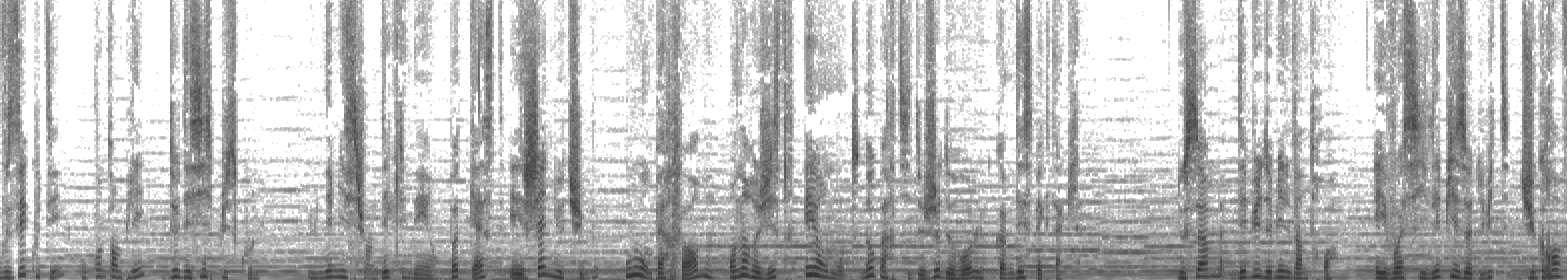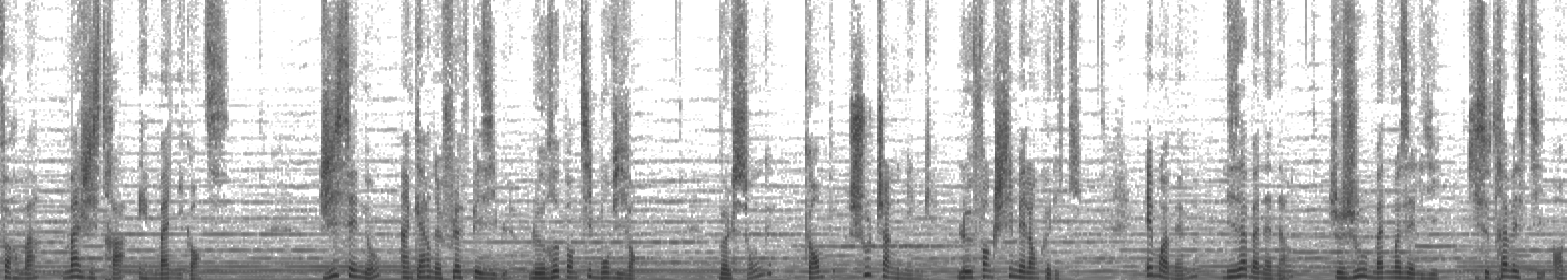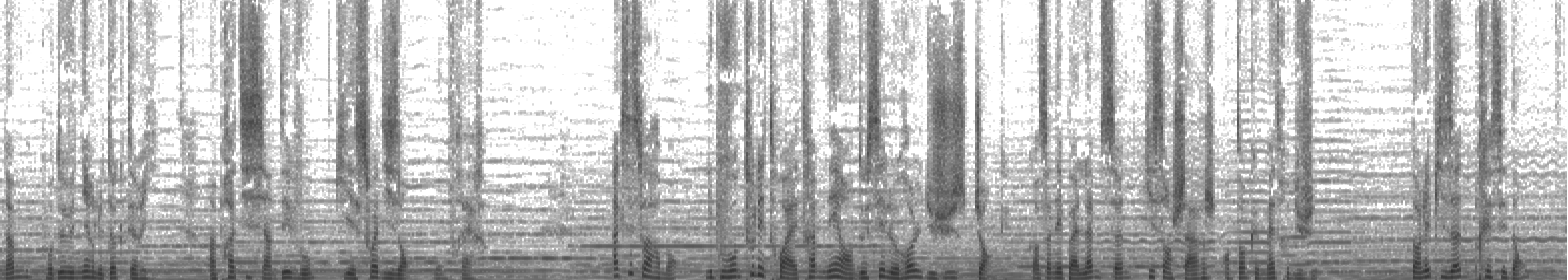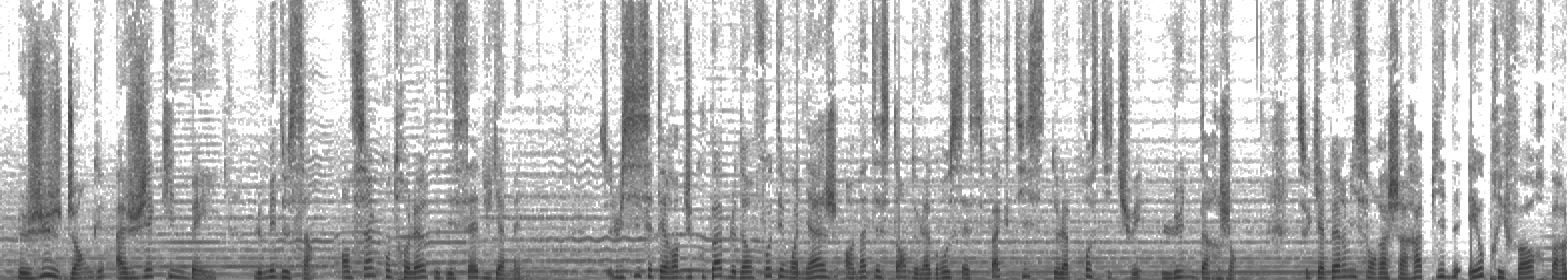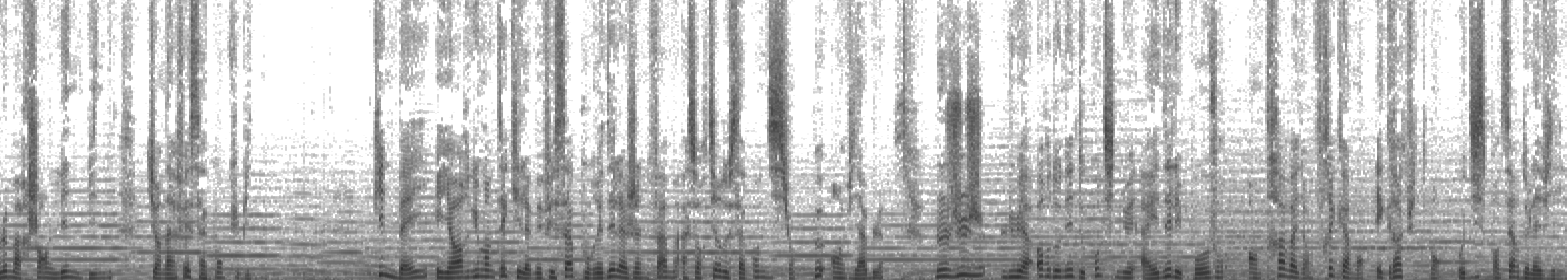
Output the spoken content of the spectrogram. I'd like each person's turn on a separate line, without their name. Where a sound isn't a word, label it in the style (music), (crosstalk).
Vous écoutez ou contemplez 2D6 Plus Cool, une émission déclinée en podcast et chaîne YouTube où on performe, on enregistre et on monte nos parties de jeux de rôle comme des spectacles. Nous sommes début 2023 et voici l'épisode 8 du grand format Magistrat et Manigance. Jiseno incarne Fleuve Paisible, le repenti bon vivant. Volsung campe Shu Changming, le Fangxi mélancolique. Et moi-même, Lisa Banana, je joue Mademoiselle Yi, qui se travestit en homme pour devenir le Docteur Yi, un praticien dévot qui est soi-disant mon frère. Accessoirement, nous pouvons tous les trois être amenés à endosser le rôle du juge Jang, quand ce n'est pas Lamson qui s'en charge en tant que maître du jeu. Dans l'épisode précédent, le juge Jang a jugé Qin Bei, le médecin, ancien contrôleur des décès du Yamen. Celui-ci s'était rendu coupable d'un faux témoignage en attestant de la grossesse factice de la prostituée Lune d'Argent, ce qui a permis son rachat rapide et au prix fort par le marchand Lin Bin qui en a fait sa concubine. Qin Bei, ayant argumenté qu'il avait fait ça pour aider la jeune femme à sortir de sa condition peu enviable, le juge lui a ordonné de continuer à aider les pauvres en travaillant fréquemment et gratuitement au dispensaire de la ville.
